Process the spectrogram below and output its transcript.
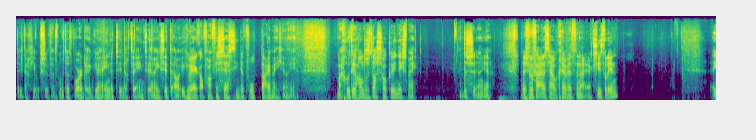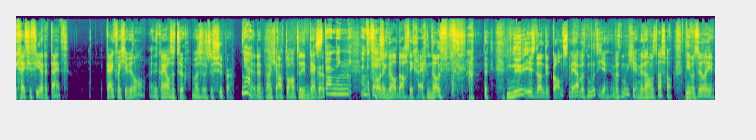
Ik dacht, Jozef, wat moet dat worden? Ik ben 21, 22. Ik, zit, oh, ik werk al vanaf mijn 16e fulltime, weet je. Maar goed, in handelsdagschool kun je niks mee. Dus uh, ja. Dus mijn vader zei op een gegeven moment van... nou ja, ik zie het wel in. Ik geef je vier jaar de tijd kijk wat je wil en dan kan je altijd terug. Maar dat is super. Ja. Dan had je toch altijd die backup. Standing Gewoon ik wel dacht, ik ga echt nooit Nu is dan de kans. Maar ja, wat moet je? Wat moet je met Hans Daschal? Niemand wil je.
